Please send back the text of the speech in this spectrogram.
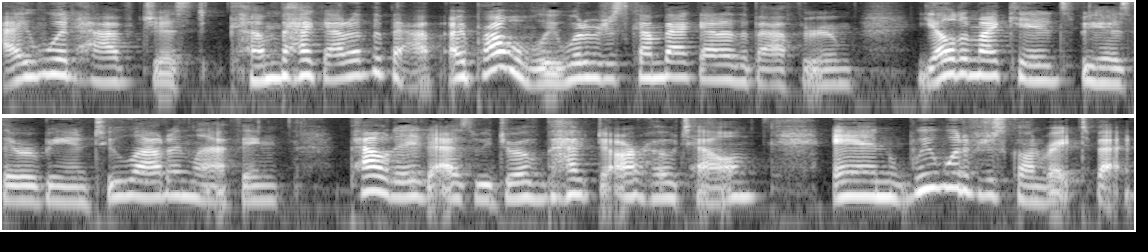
I would have just come back out of the bath. I probably would have just come back out of the bathroom, yelled at my kids because they were being too loud and laughing, pouted as we drove back to our hotel, and we would have just gone right to bed.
